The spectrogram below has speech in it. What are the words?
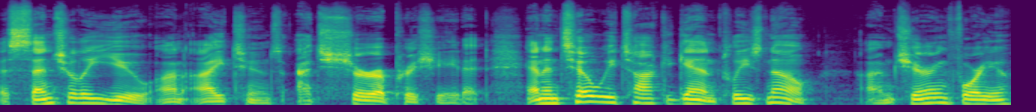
Essentially You on iTunes. I'd sure appreciate it. And until we talk again, please know I'm cheering for you.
